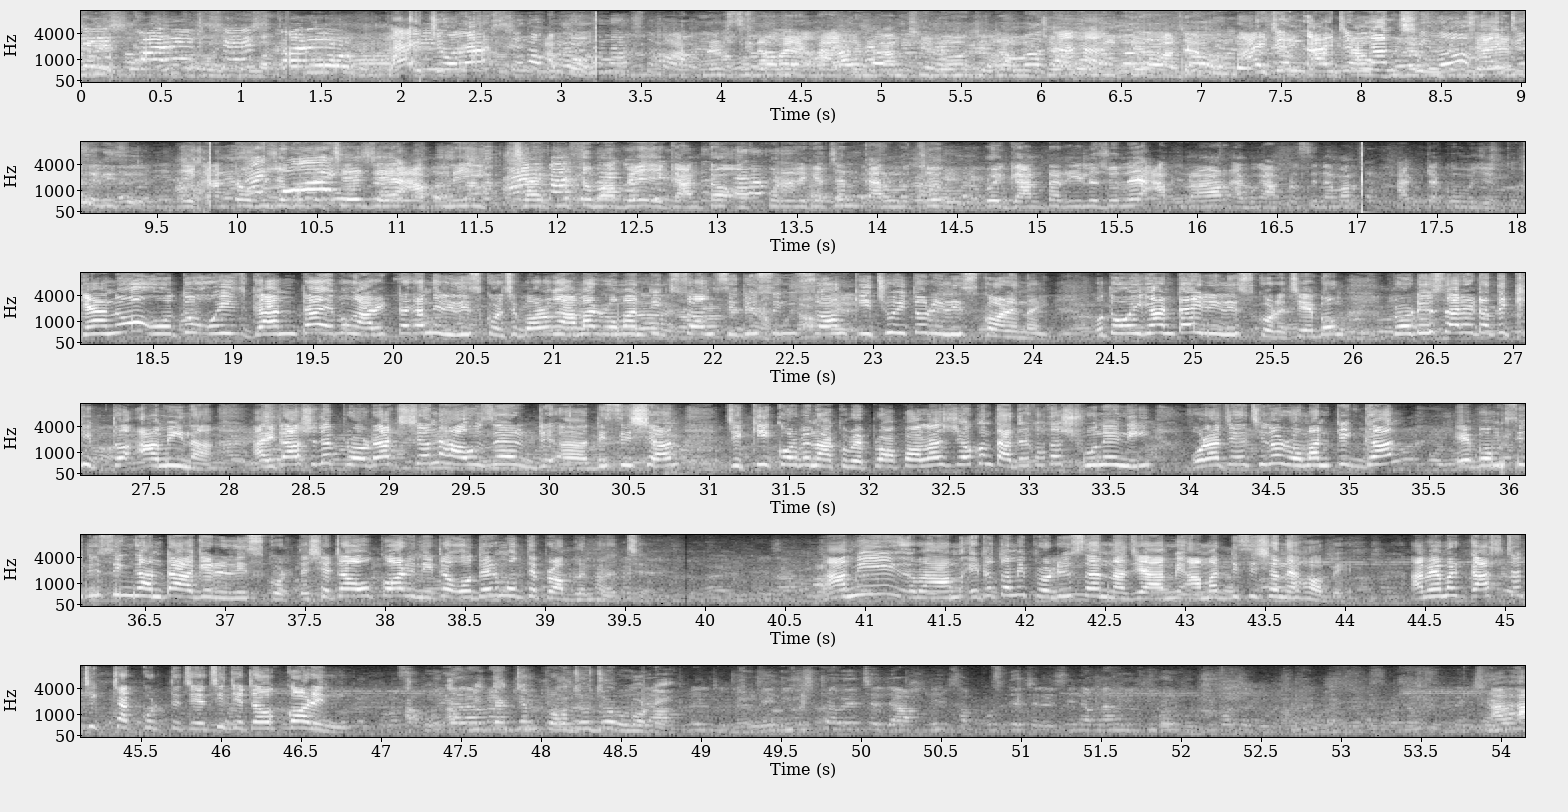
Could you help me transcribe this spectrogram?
শেষ করেন শেষ করেন এই চলে আসছে না এখানে আসতে পারো। আপনার সিনেমায় একটা আইটেম গান ছিল যেটা হচ্ছে আইটেম আইটেম গান ছিল আইটেম এই গানটা অভিযোগ উঠেছে যে আপনি ইচ্ছাকৃতভাবে এই গানটা অফ করে রেখেছেন। কারণ হচ্ছে ওই গানটা রিলিজ হলে আপনার এবং আপনার সিনেমার হাইপটা কমে যেত। কেন? ও তো ওই গানটা এবং আরেকটা গান রিলিজ করেছে। বরং আমার রোমান্টিক সং সিডিউসিং সং কিছুই তো রিলিজ করে নাই। ও তো ওই গানটাই রিলিজ করেছে এবং প্রডিউসার এটাতে ক্ষিপ্ত আমি না। এটা আসলে প্রোডাকশন হাউসের ডিসিশন যে কি করবে, না করবে। পলাশ যখন তাদের কথা শুনেনি, ওরা চেয়েছিল রোমান্টিক গান এবং সিডিউসিং গানটা আগে রিলিজ করতে। সেটা ও করেনি, এটা ওদের মধ্যে প্রবলেম হয়েছে। আমি এটা তো আমি প্রডিউসার না যে আমি, আমার ডিসিশনে হবে। আমি আমার কাজটা ঠিকঠাক করতে চেয়েছি যেটা ও করেনি। আপনি তো একজন প্রযোজক বটে।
